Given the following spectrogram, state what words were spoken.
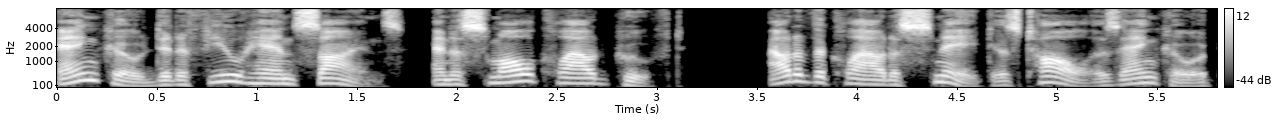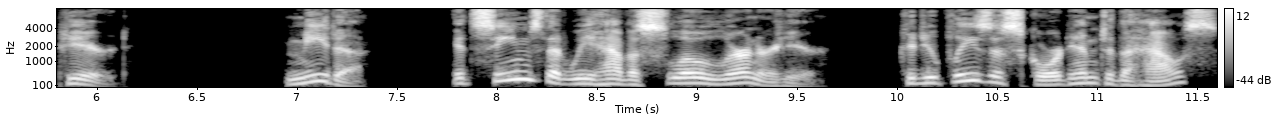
Anko did a few hand signs, and a small cloud poofed. Out of the cloud a snake as tall as Anko appeared. Mita, it seems that we have a slow learner here. Could you please escort him to the house?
